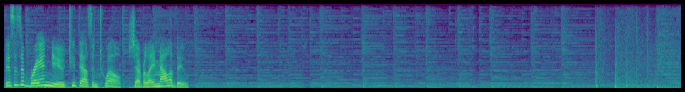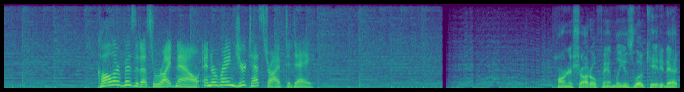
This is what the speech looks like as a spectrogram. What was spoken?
This is a brand new 2012 Chevrolet Malibu. Call or visit us right now and arrange your test drive today. Harnish Auto Family is located at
